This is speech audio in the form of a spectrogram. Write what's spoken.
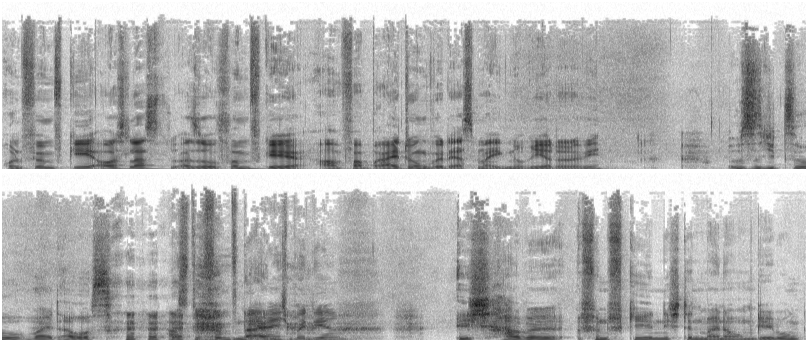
Und 5G-Auslast, also 5G-Verbreitung wird erstmal ignoriert, oder wie? Sieht so weit aus. Hast du 5G Nein. eigentlich bei dir? Ich habe 5G nicht in meiner Umgebung,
